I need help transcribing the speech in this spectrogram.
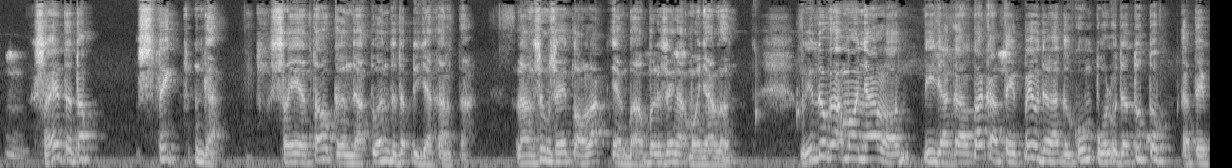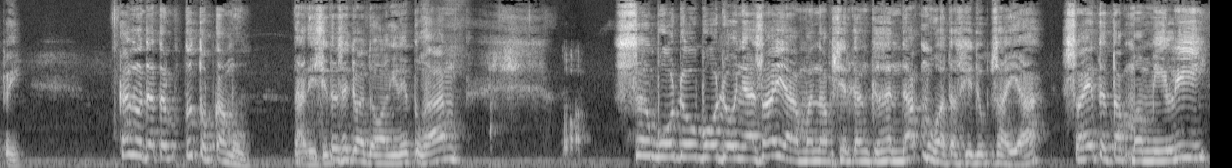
Hmm. saya tetap stick enggak. Saya tahu kehendak Tuhan tetap di Jakarta Langsung saya tolak yang bubble saya nggak mau nyalon. Begitu nggak mau nyalon di Jakarta KTP udah nggak kekumpul, udah tutup KTP. Kan udah tertutup kamu. Nah di situ saya coba doa gini Tuhan, sebodoh-bodohnya saya menafsirkan kehendakmu atas hidup saya, saya tetap memilih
